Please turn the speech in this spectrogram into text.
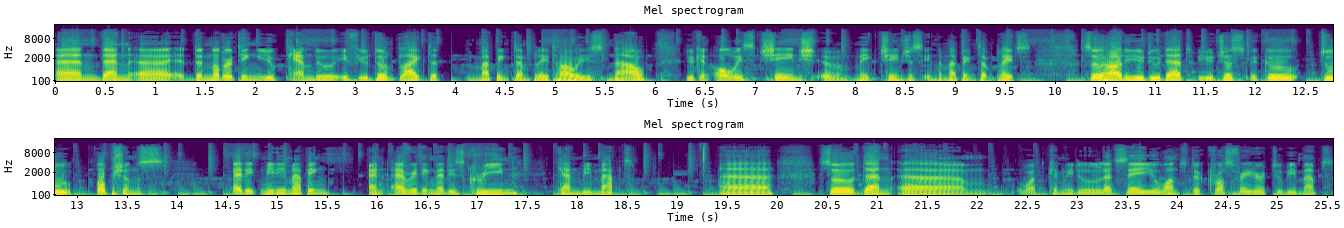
And then uh, the another thing you can do if you don't like the mapping template how it is now you can always change uh, make changes in the mapping templates. So how do you do that? You just go to options edit MIDI mapping and everything that is green can be mapped uh, so then um, what can we do? Let's say you want the crossfader to be mapped.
